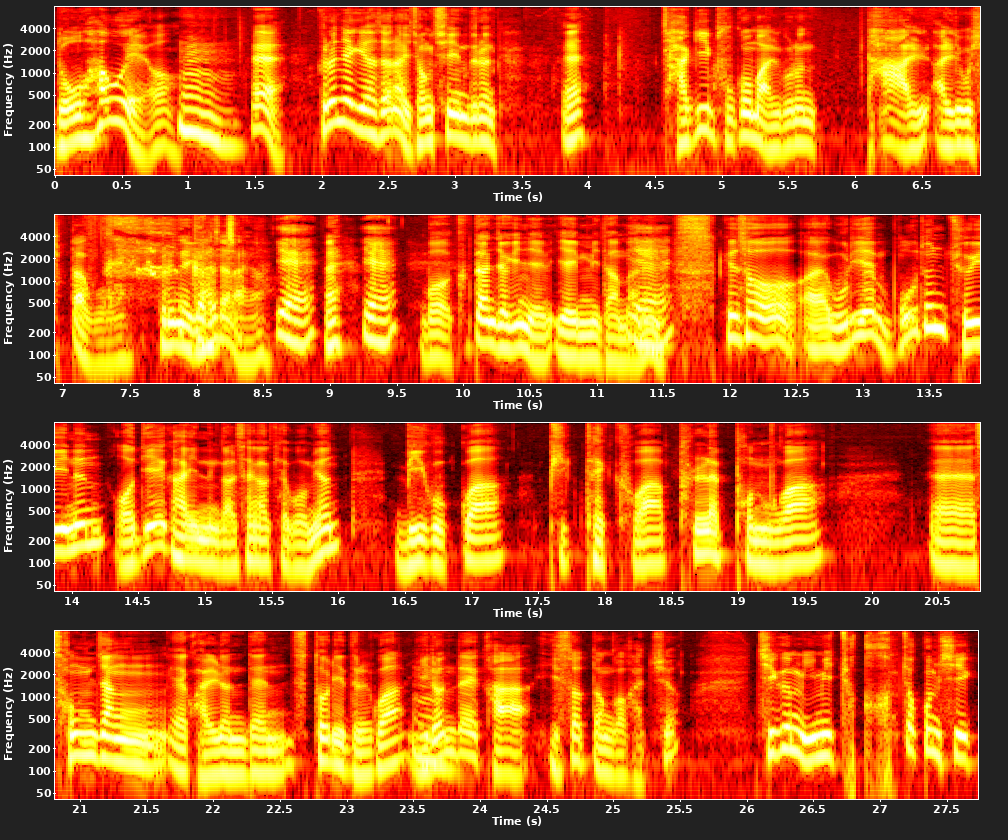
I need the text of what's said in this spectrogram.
노하우예요. 음. 예. 그런 얘기 하잖아요. 정치인들은 예? 자기 부고 말고는 다 알, 리고 싶다고 그런 얘기 그렇죠. 하잖아요. 예. 네? 예. 뭐 극단적인 예, 예입니다만. 예. 그래서 아, 우리의 모든 주의는 어디에 가 있는가를 생각해 보면 미국과 빅테크와 플랫폼과 에, 성장에 관련된 스토리들과 음. 이런 데가 있었던 것 같죠. 지금 이미 조금 조금씩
